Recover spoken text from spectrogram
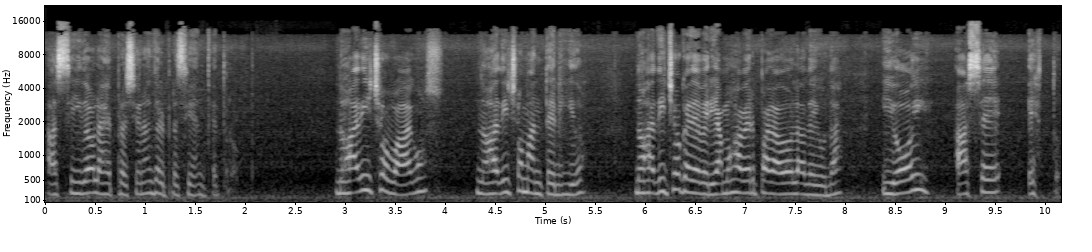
ha sido las expresiones del presidente Trump. Nos ha dicho vagos, nos ha dicho mantenidos, nos ha dicho que deberíamos haber pagado la deuda y hoy hace esto.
